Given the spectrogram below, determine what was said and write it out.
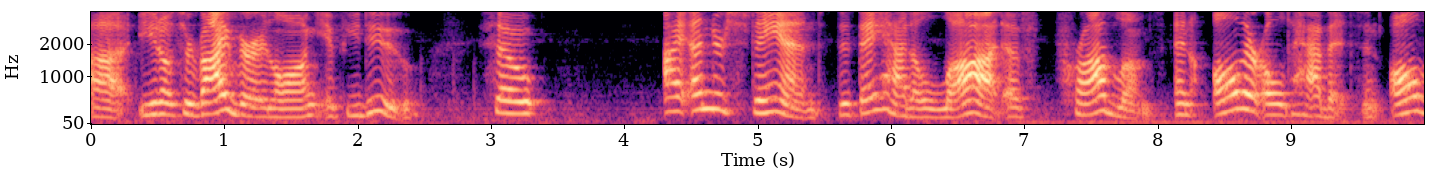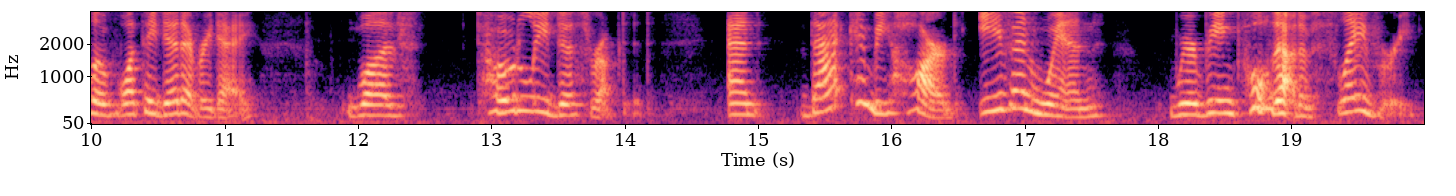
Uh, you don't survive very long if you do. So I understand that they had a lot of problems and all their old habits and all of what they did every day was totally disrupted. And that can be hard even when we're being pulled out of slavery.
